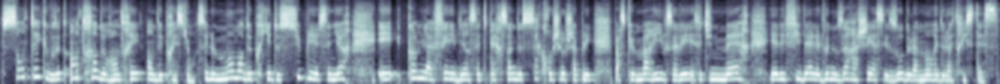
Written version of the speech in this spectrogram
sentez que vous êtes en train de rentrer en dépression. C'est le moment de prier, de supplier le Seigneur et comme l'a fait eh bien cette personne de s'accrocher au chapelet parce que Marie, vous savez, c'est une mère et elle est fidèle, elle veut nous arracher à ces eaux de la mort et de la tristesse.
